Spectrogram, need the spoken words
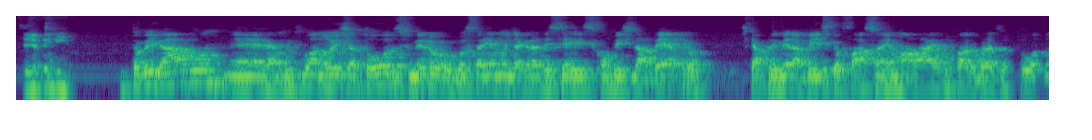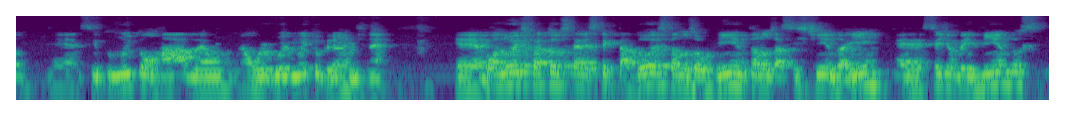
Seja bem-vindo. Muito obrigado, é, muito boa noite a todos. Primeiro, gostaria muito de agradecer esse convite da Bepro. Acho que é a primeira vez que eu faço aí uma live para o Brasil todo. É, sinto muito honrado, é um, é um orgulho muito grande, né? É, boa noite para todos os telespectadores que estão nos ouvindo, estão nos assistindo aí. É, sejam bem-vindos.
